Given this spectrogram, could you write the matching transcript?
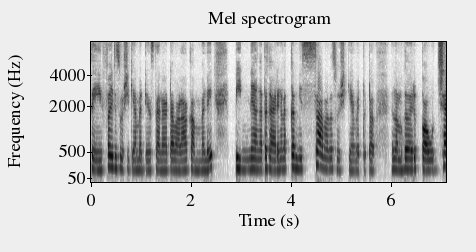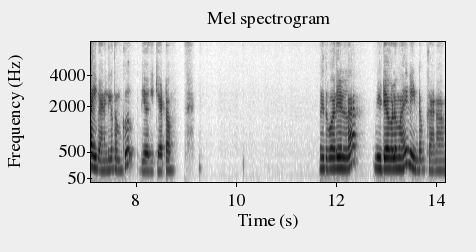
സേഫായിട്ട് സൂക്ഷിക്കാൻ പറ്റിയ സ്ഥലമായിട്ട് വള കമ്മൽ പിന്നെ അങ്ങനത്തെ കാര്യങ്ങളൊക്കെ മിസ്സാവാതെ സൂക്ഷിക്കാൻ പറ്റും കേട്ടോ നമുക്ക് ഒരു പൗച്ചായി വേണമെങ്കിൽ നമുക്ക് ഉപയോഗിക്കാം കേട്ടോ ഇതുപോലെയുള്ള വീഡിയോകളുമായി വീണ്ടും കാണാം.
